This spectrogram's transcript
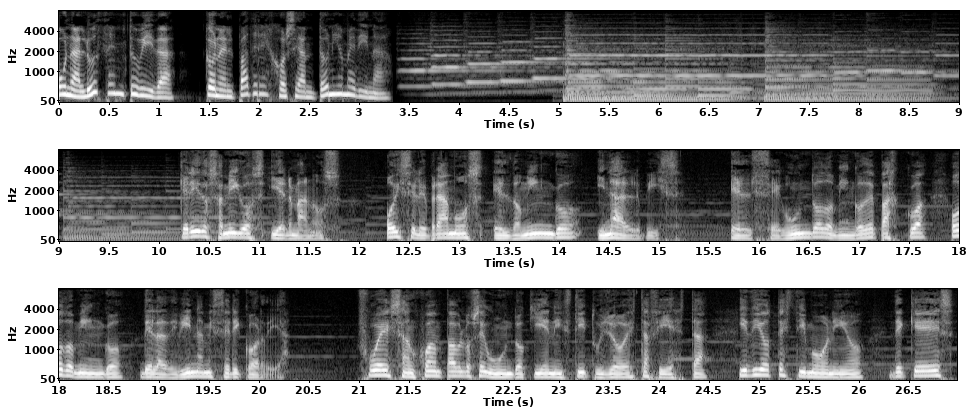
Una luz en tu vida con el Padre José Antonio Medina. Queridos amigos y hermanos, hoy celebramos el domingo Inalvis, el segundo domingo de Pascua o domingo de la Divina Misericordia. Fue San Juan Pablo II quien instituyó esta fiesta y dio testimonio de que es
